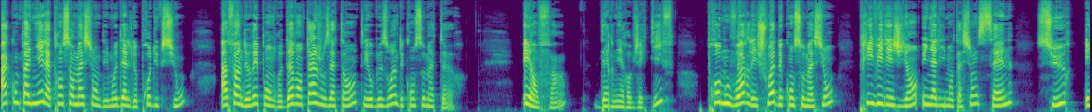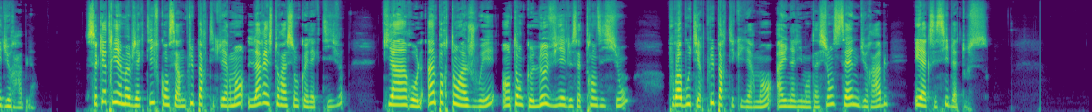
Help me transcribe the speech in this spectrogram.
accompagner la transformation des modèles de production afin de répondre davantage aux attentes et aux besoins des consommateurs. Et enfin, dernier objectif, promouvoir les choix de consommation privilégiant une alimentation saine, sûre et durable. Ce quatrième objectif concerne plus particulièrement la restauration collective, qui a un rôle important à jouer en tant que levier de cette transition pour aboutir plus particulièrement à une alimentation saine, durable et accessible à tous.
